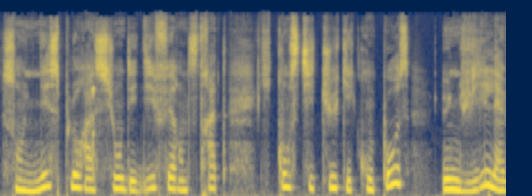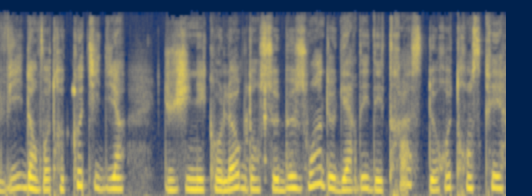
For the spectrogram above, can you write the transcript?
sont une exploration des différentes strates qui constituent, qui composent une vie, la vie dans votre quotidien du gynécologue, dans ce besoin de garder des traces, de retranscrire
